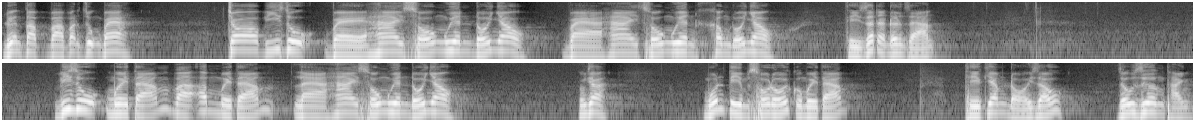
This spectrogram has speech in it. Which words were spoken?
luyện tập và vận dụng b Cho ví dụ về hai số nguyên đối nhau và hai số nguyên không đối nhau thì rất là đơn giản. Ví dụ 18 và âm 18 là hai số nguyên đối nhau. Đúng chưa? Muốn tìm số đối của 18 thì các em đổi dấu dấu dương thành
